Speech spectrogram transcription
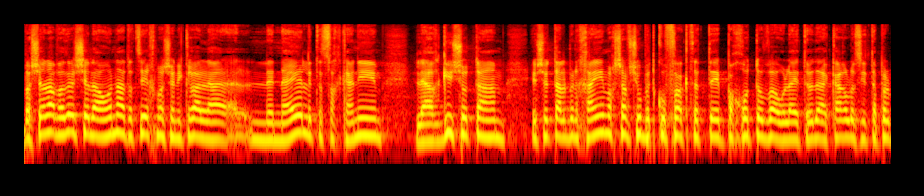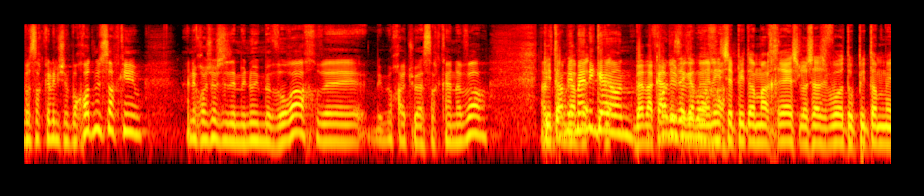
בשלב הזה של העונה אתה צריך מה שנקרא לנהל את השחקנים, להרגיש אותם, יש את טל בן חיים עכשיו שהוא בתקופה קצת אה, פחות טובה, אולי אתה יודע, קרלוס יטפל בשחקנים שפחות משחקים, אני חושב שזה מינוי מבורך, ובמיוחד שהוא היה שחקן עבר, אז גם אם אין היגיון, במכבי זה גם מעניין. שפתאום אחרי שלושה שבועות הוא פתאום אה,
